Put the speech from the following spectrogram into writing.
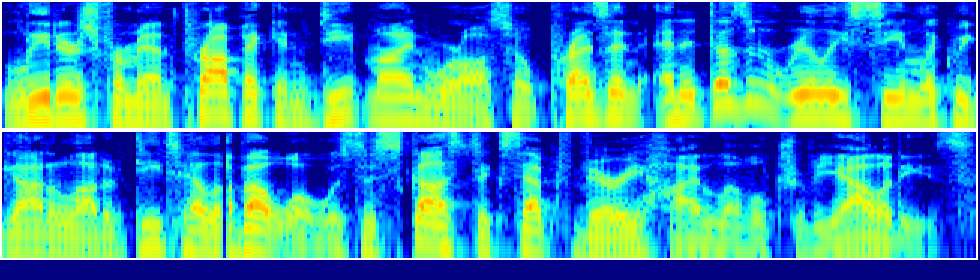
Leaders from Anthropic and DeepMind were also present, and it doesn't really seem like we got a lot of detail about what was discussed except very high level trivialities.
